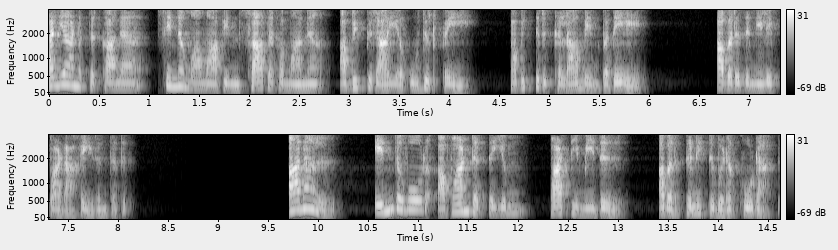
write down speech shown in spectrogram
கல்யாணத்துக்கான சின்ன மாமாவின் சாதகமான அபிப்பிராய உதிர்ப்பை தவித்திருக்கலாம் என்பதே அவரது நிலைப்பாடாக இருந்தது. ஆனால் எந்தவோர் அபாண்டத்தையும் பாட்டி மீது அவர் திணித்துவிடக்கூடாது.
